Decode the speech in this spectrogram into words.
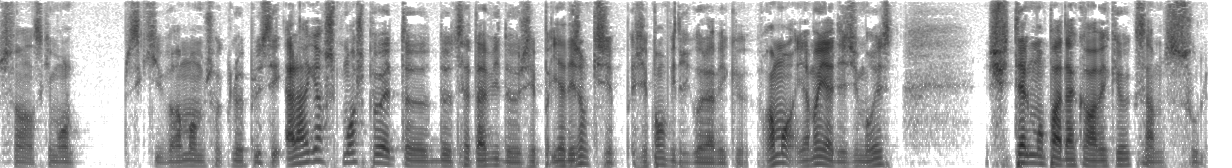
enfin, ce qui me rend- ce qui vraiment me choque le plus, c'est à la rigueur, moi, je peux être euh, de cet avis de, il y a des gens qui j'ai- pas envie de rigoler avec eux. Vraiment, il y a moi, il y a des humoristes, je suis tellement pas d'accord avec eux que ça me saoule.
